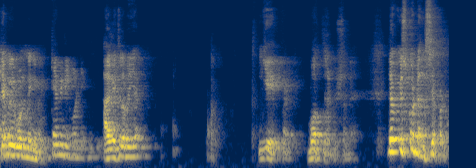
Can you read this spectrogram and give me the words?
केमिकल बॉन्डिंग में केमिकल बॉन्डिंग आगे चलो भैया ये बहुत अच्छा क्वेश्चन है देखो इसको ढंग से पढ़ो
